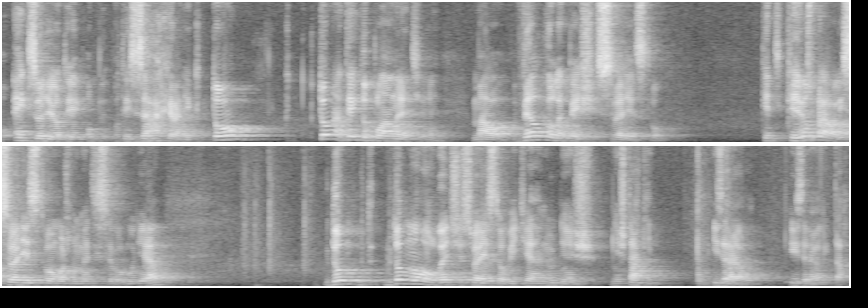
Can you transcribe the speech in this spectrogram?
o exode, o tej, o, o tej záchrane. Kto, kto na tejto planéte mal veľkolepejšie svedectvo? Keď, keď rozprávali svedectvo možno medzi sebou ľudia, kto, kto mohol väčšie svedectvo vytiahnuť, než, než taký Izrael, Izraelita,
